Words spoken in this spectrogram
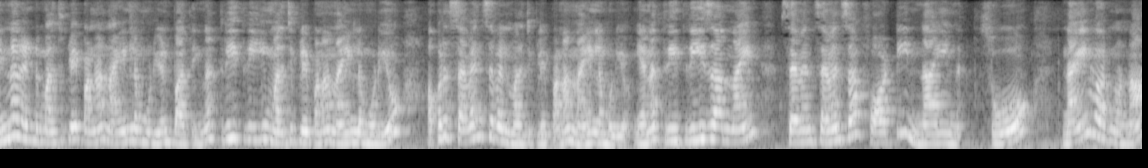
என்ன ரெண்டு மல்டிப்ளை பண்ணால் நைனில் முடியும்னு பார்த்தீங்கன்னா த்ரீ த்ரீ மல்டிப்ளை பண்ணால் நைனில் முடியும். அப்புறம் செவன் செவன் மல்டிப்ளை பண்ணால் நைனில் முடியும். ஏன்னா three threes are nine seven sevens are forty nine so nine வரணும்னா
